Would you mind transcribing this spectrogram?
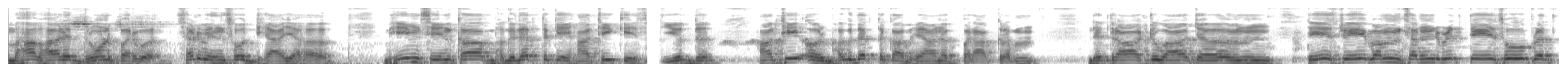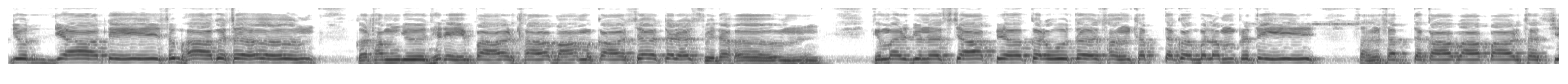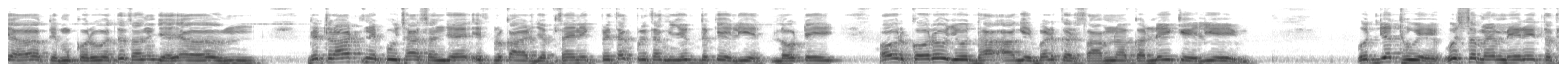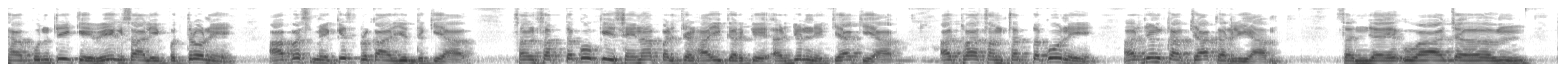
महाभारत द्रोण पर्व, षड्विंशोध्याय। भीमसेन का भगदत्त के हाथी के युद्ध, हाथी और भगदत्त का भयानक पराक्रम। धृतराष्ट्रवाच ते स्वेव संवृत्तेषु प्रत्युद्यातेषु भागस। कथम युधिरे पार्थ माम का तरस्विद किमर्जुनश्चाप्य करोत संसप्तक बलम प्रति? संसप्तका वा पार्थस्य किम कुरत संजय? धृतराट ने पूछा, संजय, इस प्रकार जब सैनिक पृथक पृथक युद्ध के लिए लौटे और कौरव योद्धा आगे बढ़कर सामना करने के लिए उद्यत हुए, उस समय मेरे तथा कुंती के वेगशाली पुत्रों ने आपस में किस प्रकार युद्ध किया? संसप्तकों की सेना पर चढ़ाई करके अर्जुन ने क्या किया? अथवा संसप्तकों ने अर्जुन का क्या कर लिया? संजय उवाच,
